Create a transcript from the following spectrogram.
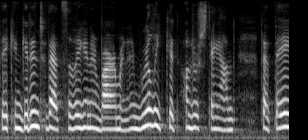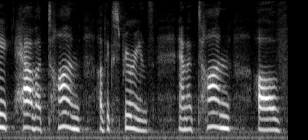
they can get into that civilian environment and really get understand that they have a ton of experience and a ton of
